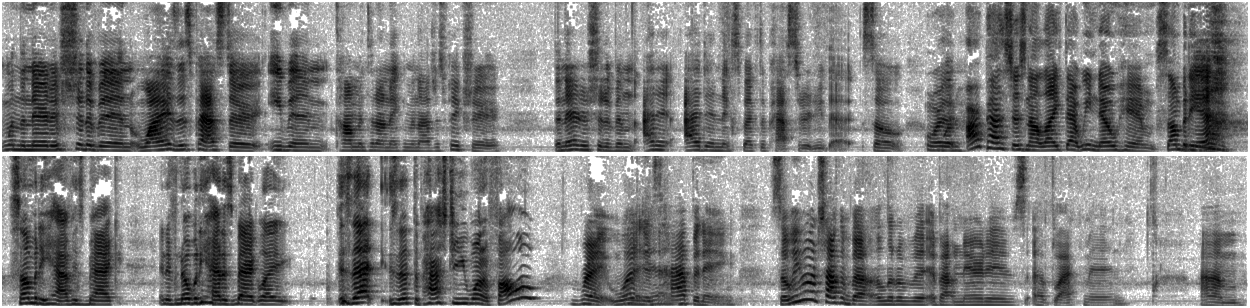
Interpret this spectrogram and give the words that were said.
When the narrative should have been, why is this pastor even commenting on Nicki Minaj's picture? The narrative should have been, I didn't, I didn't expect the pastor to do that. So, Or What- our pastor's not like that. We know him. Somebody, Yeah. somebody have his back. And if nobody had his back, like, is that is that the pastor you want to follow? right, what is Yeah. happening? So we want to talk about a little bit about narratives of black men, um,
